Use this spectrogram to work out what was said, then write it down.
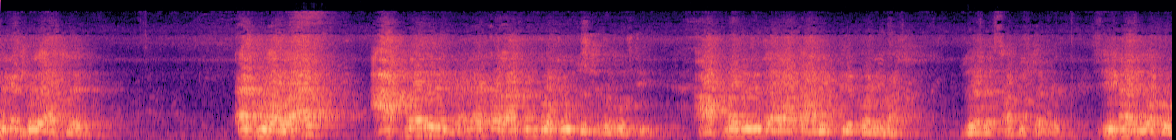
থেকে সরে আসলেন। এখন আবার আপনাদের আমি একটা রাজনীতি দলকে উদ্দেশ্য বলছি। আপনাদের দেওয়া তারিখ করি মাস দুই হাজার ছাব্বিশ সালে। সেখানে যখন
